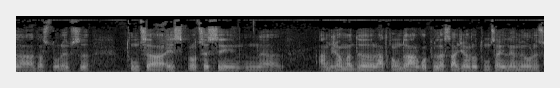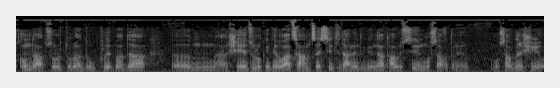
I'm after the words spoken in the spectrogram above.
ადასტურებს. თუმცა ეს პროცესი ამჟამად რა თქმა უნდა არ ყოფილა საჯარო, თუმცა ილიამ მეორეს ჰქონდა აბსოლუტურად უფლება და შეეძლო კიდევაც ამ წესით დარედგინა თავისი მოსაღდრე მოსაღდრეშიო.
